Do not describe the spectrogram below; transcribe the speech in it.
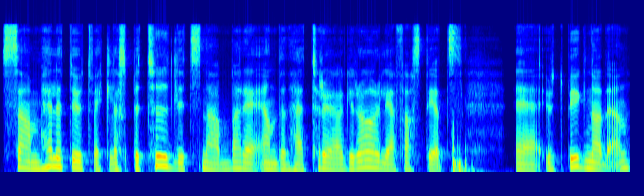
samhället utvecklas betydligt snabbare än den här trögrörliga fastighetsutbyggnaden.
